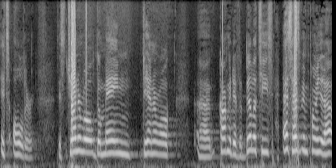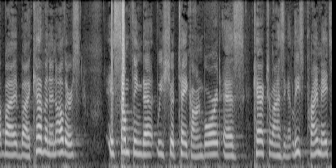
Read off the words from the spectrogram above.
It's older. This general domain, general uh, cognitive abilities, as has been pointed out by, by Kevin and others, is something that we should take on board as characterizing at least primates,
